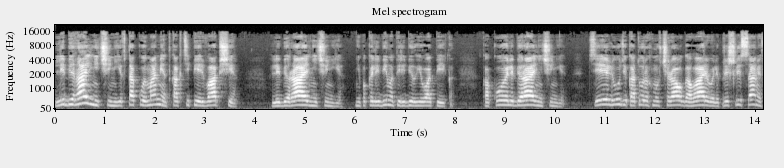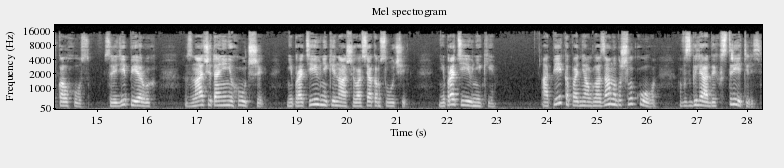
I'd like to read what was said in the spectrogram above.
Либеральничанье в такой момент, как теперь вообще. Либеральничанье, непоколебимо перебил его опейка. Какое либеральничанье? Те люди, которых мы вчера уговаривали, пришли сами в колхоз. Среди первых. Значит, они не худшие. Не противники наши, во всяком случае. Не противники. Опейка поднял глаза на Башлыкова. Взгляды их встретились.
